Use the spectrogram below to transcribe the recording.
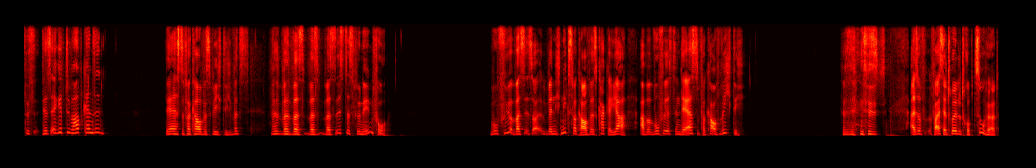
Das, das ergibt überhaupt keinen Sinn. Der erste Verkauf ist wichtig. Was, was, was, was, was ist das für eine Info? Wofür? Was ist, wenn ich nichts verkaufe, ist Kacke, ja. Aber wofür ist denn der erste Verkauf wichtig? Also, falls der Trödeltrupp zuhört,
